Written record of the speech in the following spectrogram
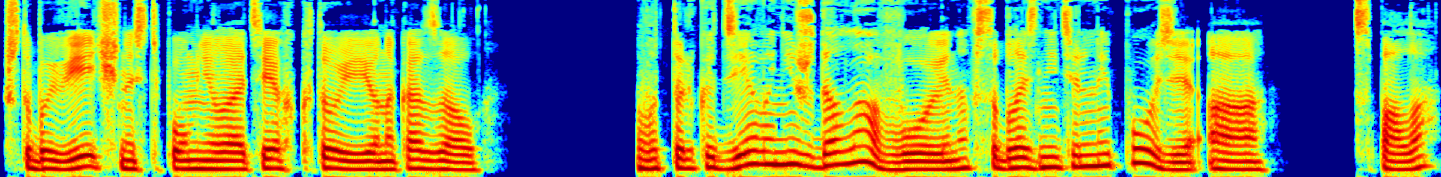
чтобы вечность помнила о тех, кто ее наказал. Вот только дева не ждала воина в соблазнительной позе, а спала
